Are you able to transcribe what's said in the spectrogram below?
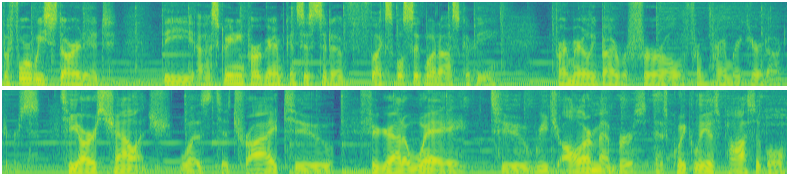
Before we started, the uh, screening program consisted of flexible sigmoidoscopy, primarily by referral from primary care doctors. TR's challenge was to try to figure out a way to reach all our members as quickly as possible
